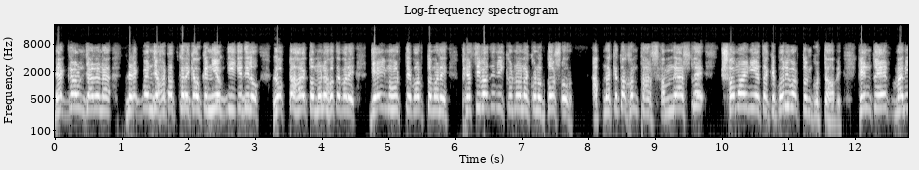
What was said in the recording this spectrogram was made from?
ব্যাকগ্রাউন্ড জানে না দেখবেন যে হঠাৎ করে কাউকে নিয়োগ দিয়ে দিল লোকটা হয়তো মনে হতে পারে যে এই মুহূর্তে বর্তমানে ফেসিবাদেরই কোনো না কোনো দোষর। আপনাকে তখন তার সামনে আসলে সময় নিয়ে তাকে পরিবর্তন করতে হবে। কিন্তু এর মানে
